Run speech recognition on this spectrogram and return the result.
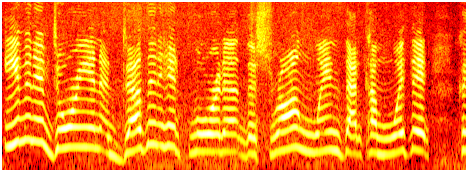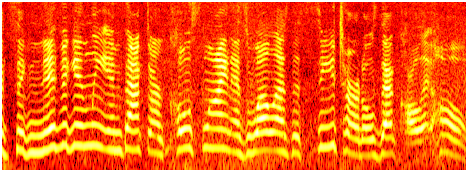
Even if Dorian doesn't hit Florida, the strong winds that come with it could significantly impact our coastline as well as the sea turtles that call it home.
